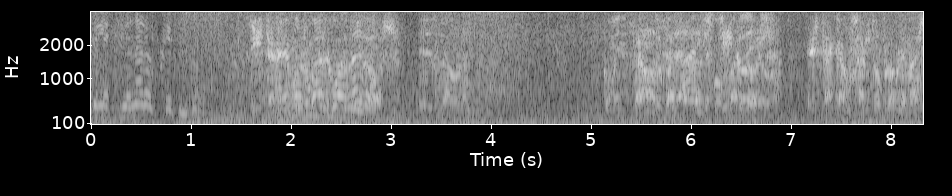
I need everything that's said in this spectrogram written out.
Seleccionar objetivo. Y tenemos más guardados. ¿Es la hora? Comenzando cedáis, de chicos. ¿Está causando problemas?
